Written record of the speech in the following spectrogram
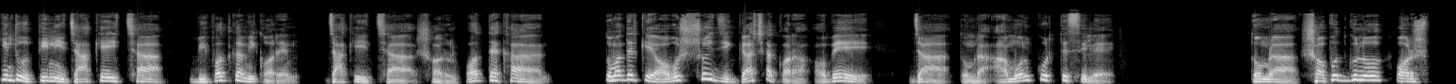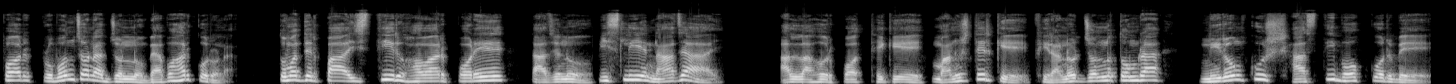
কিন্তু তিনি যাকে ইচ্ছা বিপদগামী করেন, যাকে ইচ্ছা সরল পথ দেখান, তোমাদেরকে অবশ্যই জিজ্ঞাসা করা হবে যা তোমরা আমল করতেছিলে তোমরা শপথগুলো পরস্পর প্রবঞ্চনার জন্য ব্যবহার করো না। তোমাদের পা স্থির হওয়ার পরে তা যেন পিছলিয়ে না যায়। আল্লাহর পথ থেকে মানুষদেরকে ফেরানোর জন্য তোমরা নিরঙ্কুশ শাস্তি ভোগ করবে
